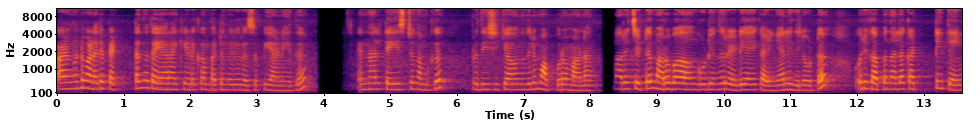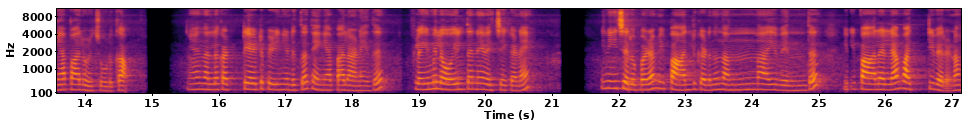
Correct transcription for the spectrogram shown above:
പഴം കൊണ്ട് വളരെ പെട്ടെന്ന് തയ്യാറാക്കിയെടുക്കാൻ പറ്റുന്നൊരു റെസിപ്പിയാണ് ഇത് എന്നാൽ ടേസ്റ്റ് നമുക്ക് പ്രതീക്ഷിക്കാവുന്നതിലും അപ്പുറമാണ്. മറിച്ചിട്ട് മറുഭാഗം കൂടി ഒന്ന് റെഡിയായി കഴിഞ്ഞാൽ ഇതിലോട്ട് ഒരു കപ്പ് നല്ല കട്ടി തേങ്ങാപ്പാൽ ഒഴിച്ചു കൊടുക്കാം. ഞാൻ നല്ല കട്ടിയായിട്ട് പിഴിഞ്ഞെടുത്ത തേങ്ങാപ്പാലാണ് ഇത്. ഫ്ലെയിമിൽ ഓയിൽ തന്നെ വെച്ചേക്കണേ. ഇനി ഈ ചെറുപഴം ഈ പാലിൽ കിടന്ന് നന്നായി വെന്ത് ഈ പാലെല്ലാം വറ്റി വരണം.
